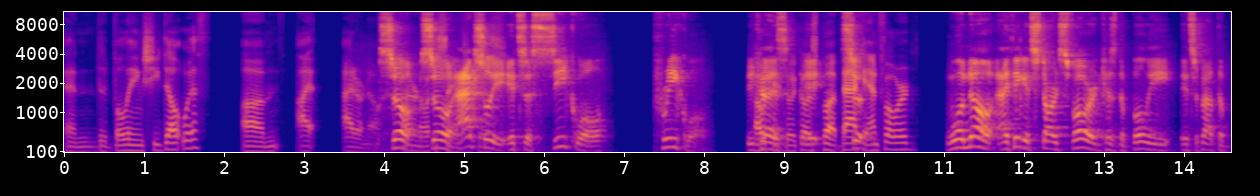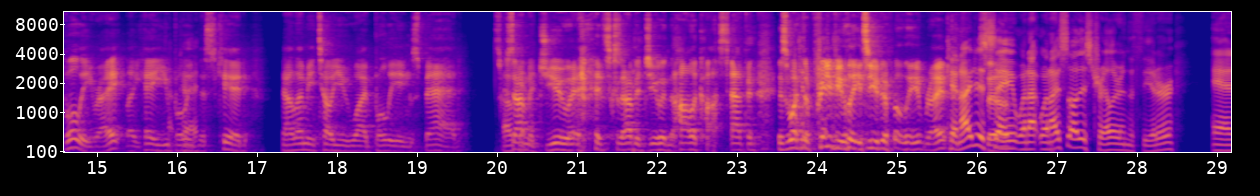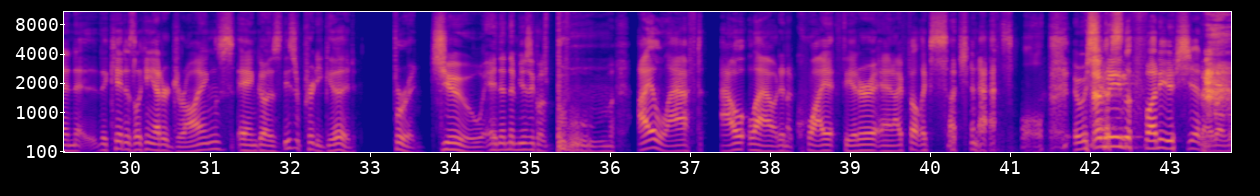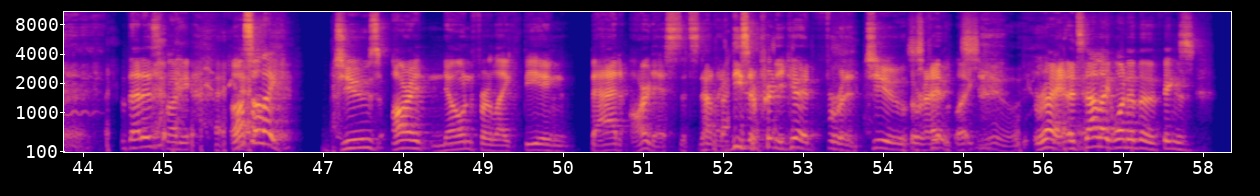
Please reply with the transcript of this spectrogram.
and the bullying she dealt with. Um, I I don't know. So don't know so actually, it's a sequel, prequel because okay, so it goes it, but back so, and forward. Well, no, I think it starts forward because the bully. It's about the bully, right? Like, hey, you bullied okay. this kid. Now let me tell you why bullying's bad. It's because okay. I'm a Jew. It's because I'm a Jew and the Holocaust happened. Is what the preview leads you to believe, right? Can I just so. say when I when I saw this trailer in the theater, and the kid is looking at her drawings and goes, "These are pretty good for a Jew," and then the music goes boom. I laughed out loud in a quiet theater, and I felt like such an asshole. It was just I mean, the funniest shit I've ever heard. that is funny. Also, like Jews aren't known for like being bad artists. It's not like right. these are pretty good for a Jew, right? like Jew. right. It's not like one of the things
